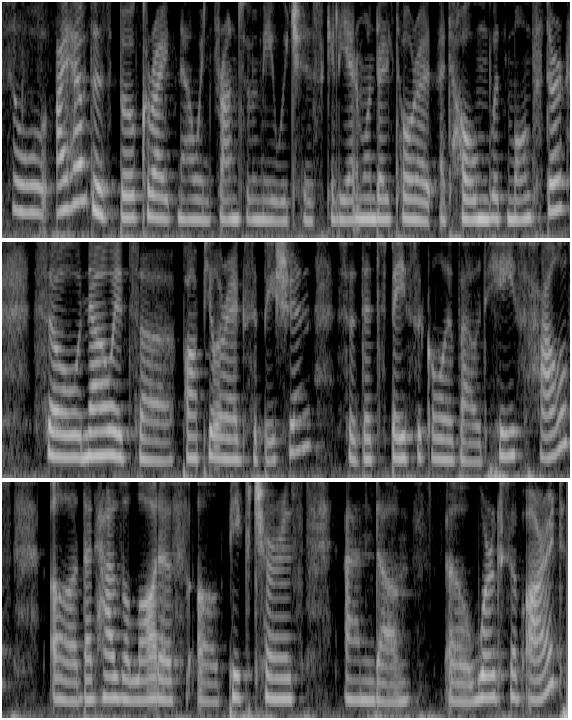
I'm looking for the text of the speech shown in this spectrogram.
So I have this book right now in front of me, which is Guillermo del Toro at Home with Monster. So now it's a popular exhibition. So that's basically about his house uh, that has a lot of uh, pictures and um, uh, works of art.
